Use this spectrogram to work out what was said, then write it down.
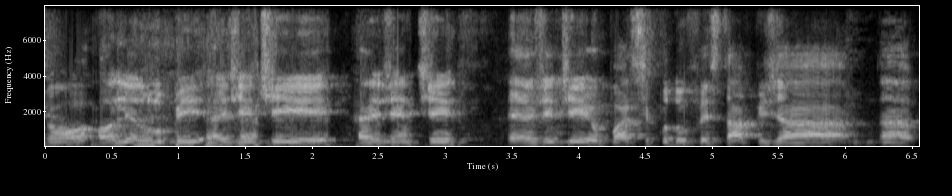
Olha, Lupe, a gente, a gente, é, a gente, eu participo do Festap já na,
